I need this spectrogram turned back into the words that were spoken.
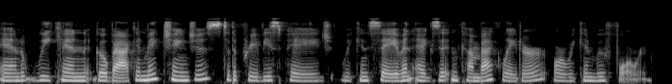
and we can go back and make changes to the previous page. We can save and exit and come back later, or we can move forward.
